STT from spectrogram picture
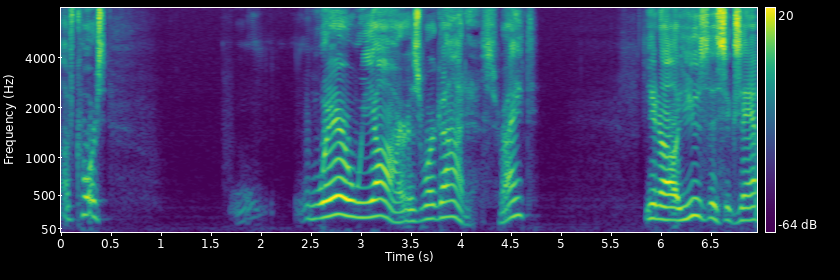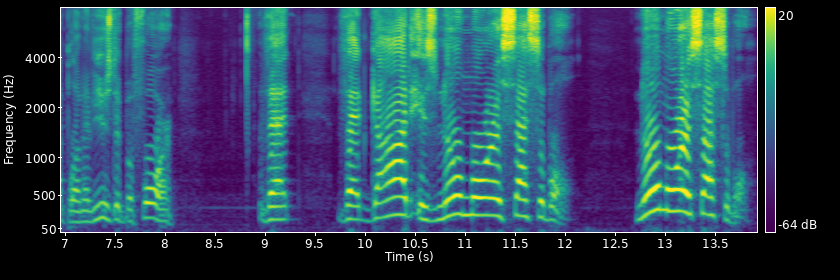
of course, where we are is where God is, right? You know, I'll use this example, and I've used it before, that that God is no more accessible, no more accessible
